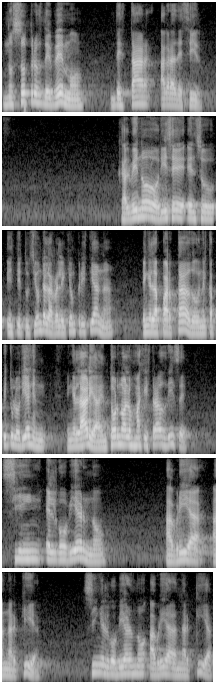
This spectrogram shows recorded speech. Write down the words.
nosotros debemos de estar agradecidos. Calvino dice en su institución de la religión cristiana, en el apartado, en el capítulo 10, en, el área en torno a los magistrados, dice, sin el gobierno habría anarquía. Sin el gobierno habría anarquía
